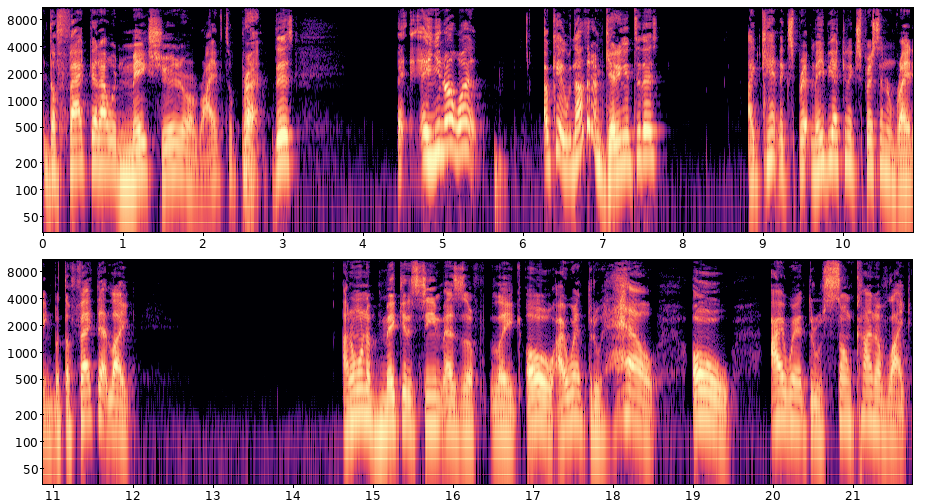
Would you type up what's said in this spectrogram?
the fact that I would make sure to arrive to practice. And, and you know what? Okay, now that I'm getting into this, I can't express. Maybe I can express it in writing, but the fact that like. I don't want to make it seem as if like, oh, I went through hell. Oh, I went through some kind of like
